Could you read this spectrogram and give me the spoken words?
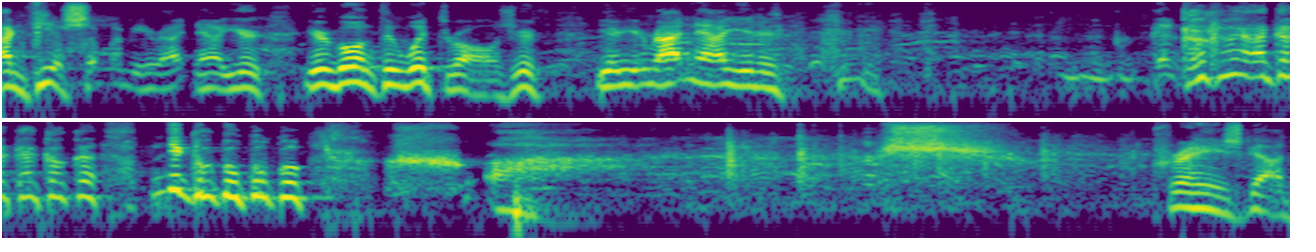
I can feel some of you right now. You're, you're going through withdrawals. You're, you're, you're right now. You're just. Ah. Praise God.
